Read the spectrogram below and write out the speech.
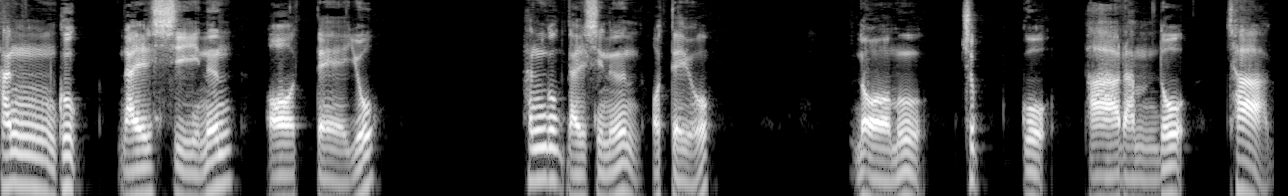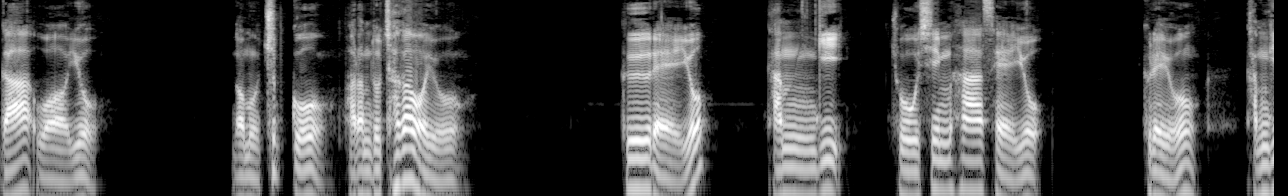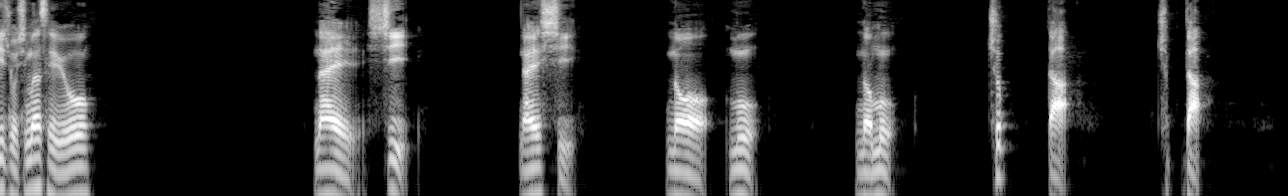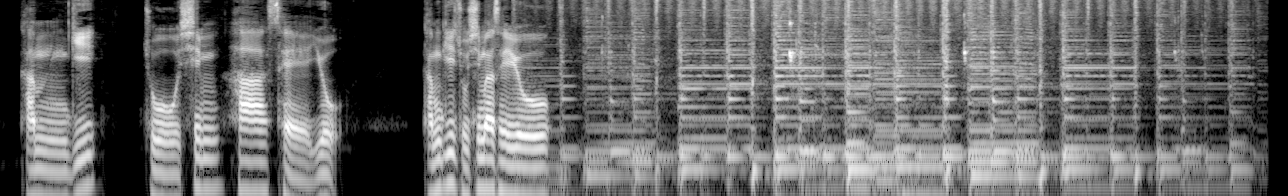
한국 날씨는 어때요? 한국 날씨는 어때요? 너무 춥고 바람도 차가워요. 너무 춥고 바람도 차가워요. 그래요? 감기 조심하세요. 그래요. 감기 조심하세요. 날씨, 날씨. 너무, 너무. 춥다, 춥다. 감기 조심하세요. 감기 조심하세요.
